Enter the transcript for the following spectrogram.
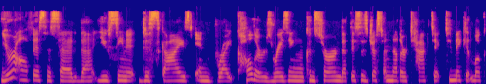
your office has said that you've seen it disguised in bright colors, raising concern that this is just another tactic to make it look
